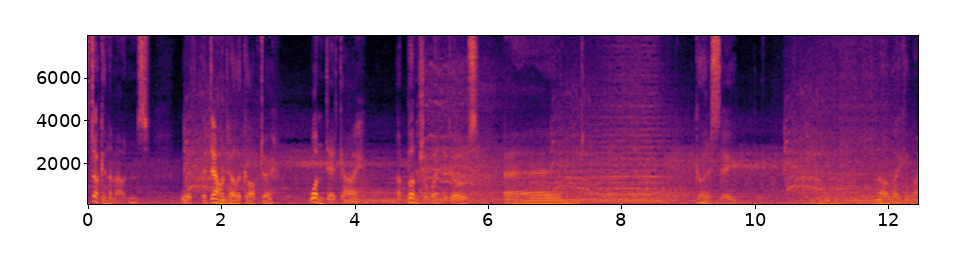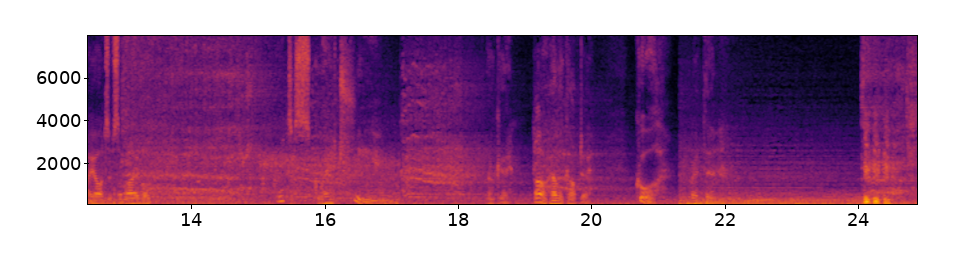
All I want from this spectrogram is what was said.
Stuck in the mountains with a downed helicopter, one dead guy, a bunch of Wendigos, and. Gotta say, not liking my odds of survival. What a square tree? Okay. Oh, helicopter. Cool. Right then.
